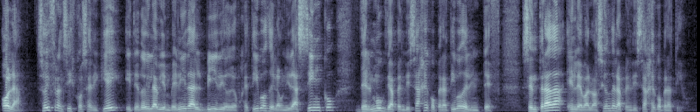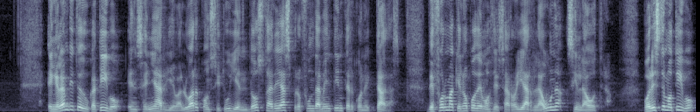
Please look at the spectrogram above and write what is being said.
Hola, soy Francisco Sariquiei y te doy la bienvenida al vídeo de objetivos de la unidad 5 del MOOC de Aprendizaje Cooperativo del INTEF, centrada en la evaluación del aprendizaje cooperativo. En el ámbito educativo, enseñar y evaluar constituyen dos tareas profundamente interconectadas, de forma que no podemos desarrollar la una sin la otra. Por este motivo,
